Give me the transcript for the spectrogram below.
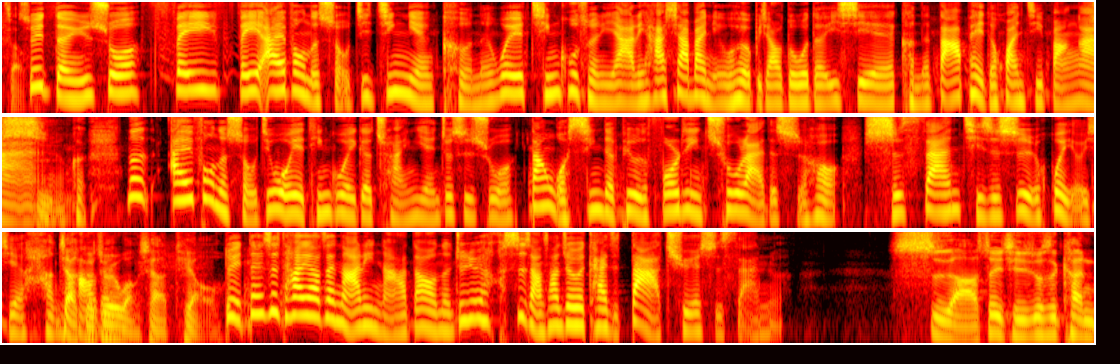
这样所以等于说，非非 iPhone 的手机今年可能会清库存的压力，它下半年会有比较多的一些可能搭配的换机方案。是。那 iPhone 的手机我也听过一个传言，就是说，当我新的，譬如 Fourteen 出来的时候，十三其实是会有一些很价格就会往下跳。对，但是它要在哪里拿到呢？就因为市场上就会开始大缺十三了。是啊，所以其实就是看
